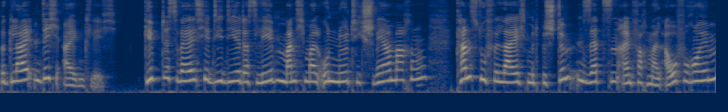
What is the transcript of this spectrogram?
begleiten dich eigentlich? Gibt es welche, die dir das Leben manchmal unnötig schwer machen? Kannst du vielleicht mit bestimmten Sätzen einfach mal aufräumen,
